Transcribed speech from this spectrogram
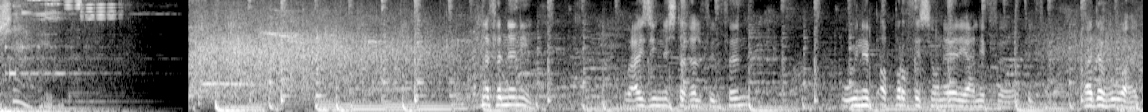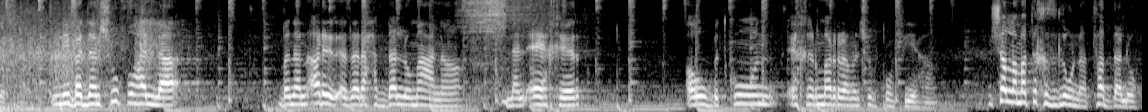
شاهد. إحنا فنانين وعايزين نشتغل في الفن ونبقى بروفيسيونيل يعني في الفن. هذا هو هدفنا. اللي بدنا نشوفه هلا بدنا نقرر إذا رح تضلوا معنا للآخر أو بتكون آخر مرة بنشوفكم فيها. إن شاء الله ما تخذلونا تفضلوا.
